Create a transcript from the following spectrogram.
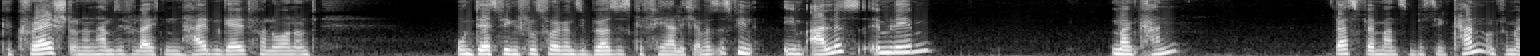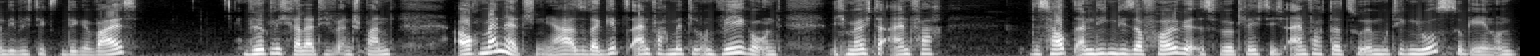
gecrashed und dann haben sie vielleicht ein halben Geld verloren und und deswegen schlussfolgern sie, Börse ist gefährlich. Aber es ist wie eben alles im Leben. Man kann das, wenn man es ein bisschen kann und wenn man die wichtigsten Dinge weiß, wirklich relativ entspannt auch managen. Ja, also da gibt's einfach Mittel und Wege und ich möchte einfach das Hauptanliegen dieser Folge ist wirklich, dich einfach dazu ermutigen, loszugehen und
